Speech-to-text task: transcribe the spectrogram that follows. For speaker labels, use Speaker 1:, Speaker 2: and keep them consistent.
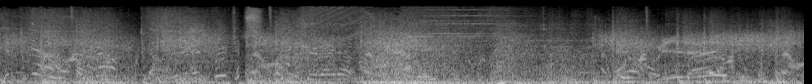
Speaker 1: 取り入れ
